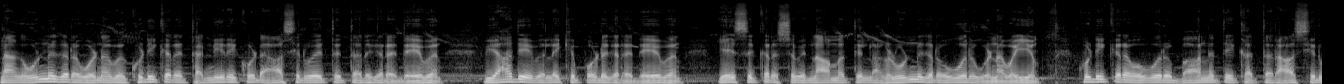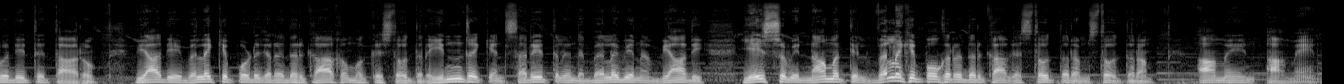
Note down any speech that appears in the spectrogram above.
நாங்கள் உண்ணுகிற உணவு குடிக்கிற தண்ணீரை கூட ஆசிர்வதித்து தருகிற தேவன். வியாதியை விலைக்கு போடுகிற தேவன். இயேசு கிறிஸ்துவின் நாமத்தில் நாங்கள் உண்ணுகிற ஒவ்வொரு உணவையும் குடிக்கிற ஒவ்வொரு பானத்தை கத்தர் ஆசீர்வதித்து தாரும். வியாதியை விலைக்கு போடுகிறதற்காக உமக்கு ஸ்தோத்திரம். இன்றைக்கு என் சரீரத்தில் இந்த பலவீன வியாதி இயேசுவின் நாமத்தில் விலகி போகிறதற்காக ஸ்தோத்திரம் ஸ்தோத்திரம். ஆமேன் ஆமேன்.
